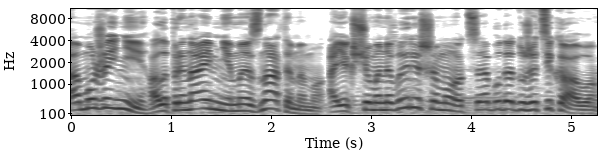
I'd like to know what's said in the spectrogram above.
А може й ні, але принаймні ми знатимемо. А якщо ми не вирішимо, це буде дуже цікаво.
